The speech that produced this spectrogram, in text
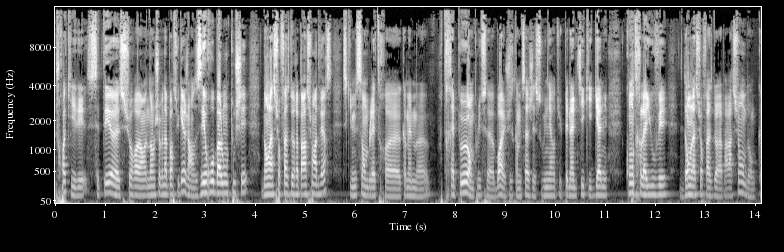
Je crois qu'il est. C'était euh, sur euh, dans le championnat portugais, genre zéro ballon touché dans la surface de réparation adverse, ce qui me semble être euh, quand même très peu. En plus, bon, juste comme ça, j'ai souvenir du penalty qui gagne contre la Juve dans la surface de réparation. Donc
